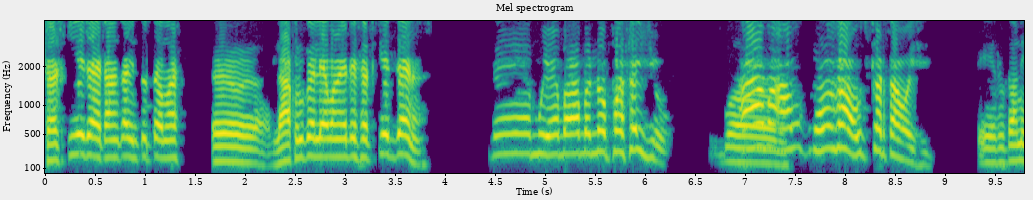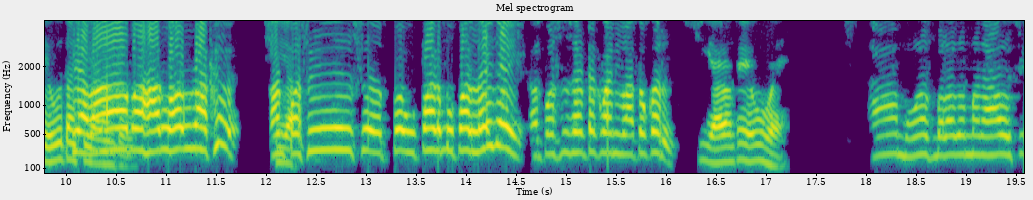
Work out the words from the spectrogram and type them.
સટકી જાય કારણ કે તો તમારે લાખ રૂપિયા લેવાના એટલે સટકી જ જાય ને. એટલે હું એ બરાબર નો ફસાઈ ગયો. આમ બરોબર. અમુક માણસો આવું જ કરતા હોય છે. એ તો તને એવું તને હારું હારું રાખે. અને પછી ઉપાડ બુપાડ લઈ જાય અને પછી સટકવાની વાતો કરું. શિયાળામાં તો એવું હોય. આ માણસ બરાબર મને આવ્યો છે.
